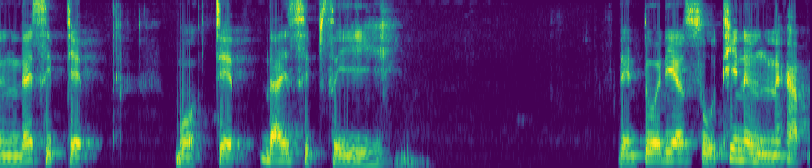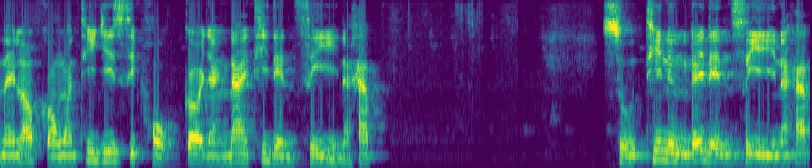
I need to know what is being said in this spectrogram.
1 ได้ 17 บวก 7 ได้ 14 เด่นตัวเดียวสูตรที่ 1 นะครับ ในรอบของวันที่ 26 ก็ยังได้ที่เด่น 4 นะครับ สูตรที่ 1 ได้เด่น 4 นะครับ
